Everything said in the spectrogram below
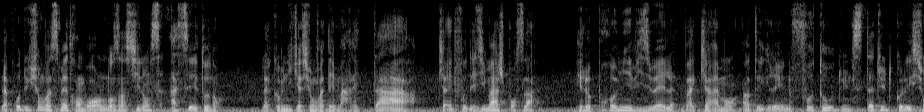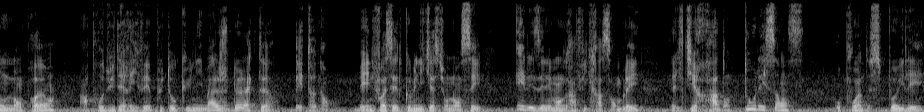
La production va se mettre en branle dans un silence assez étonnant. La communication va démarrer tard, car il faut des images pour cela. Et le premier visuel va carrément intégrer une photo d'une statue de collection de l'empereur, un produit dérivé plutôt qu'une image de l'acteur. Étonnant. Mais une fois cette communication lancée, et les éléments graphiques rassemblés, elle tirera dans tous les sens, au point de spoiler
